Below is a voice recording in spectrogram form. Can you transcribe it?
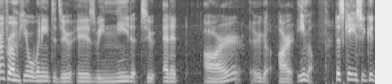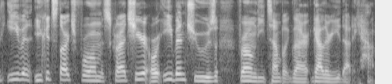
And from here, what we need to do is we need to edit our our email. In this case, you could even you could start from scratch here or even choose from the template gallery that I have.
